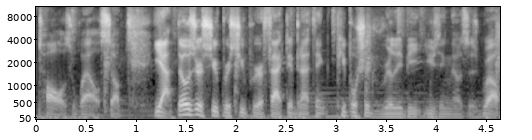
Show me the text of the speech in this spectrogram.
tall as well. So yeah, those are super, super effective. And I think people should really be using using those as well.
